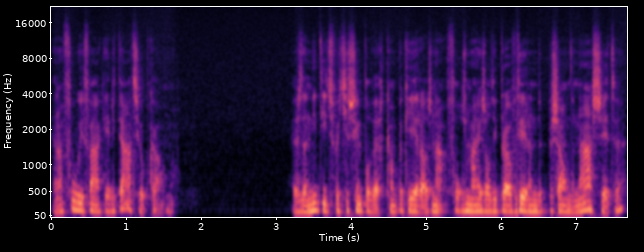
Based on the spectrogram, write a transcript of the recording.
dan voel je vaak irritatie opkomen. Er is dan niet iets wat je simpelweg kan parkeren als, nou, volgens mij zal die profiterende persoon ernaast zitten.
